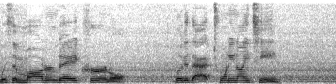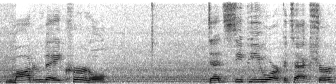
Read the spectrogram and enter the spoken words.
with a modern day kernel. Look at that, 2019. Modern day kernel, dead CPU architecture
